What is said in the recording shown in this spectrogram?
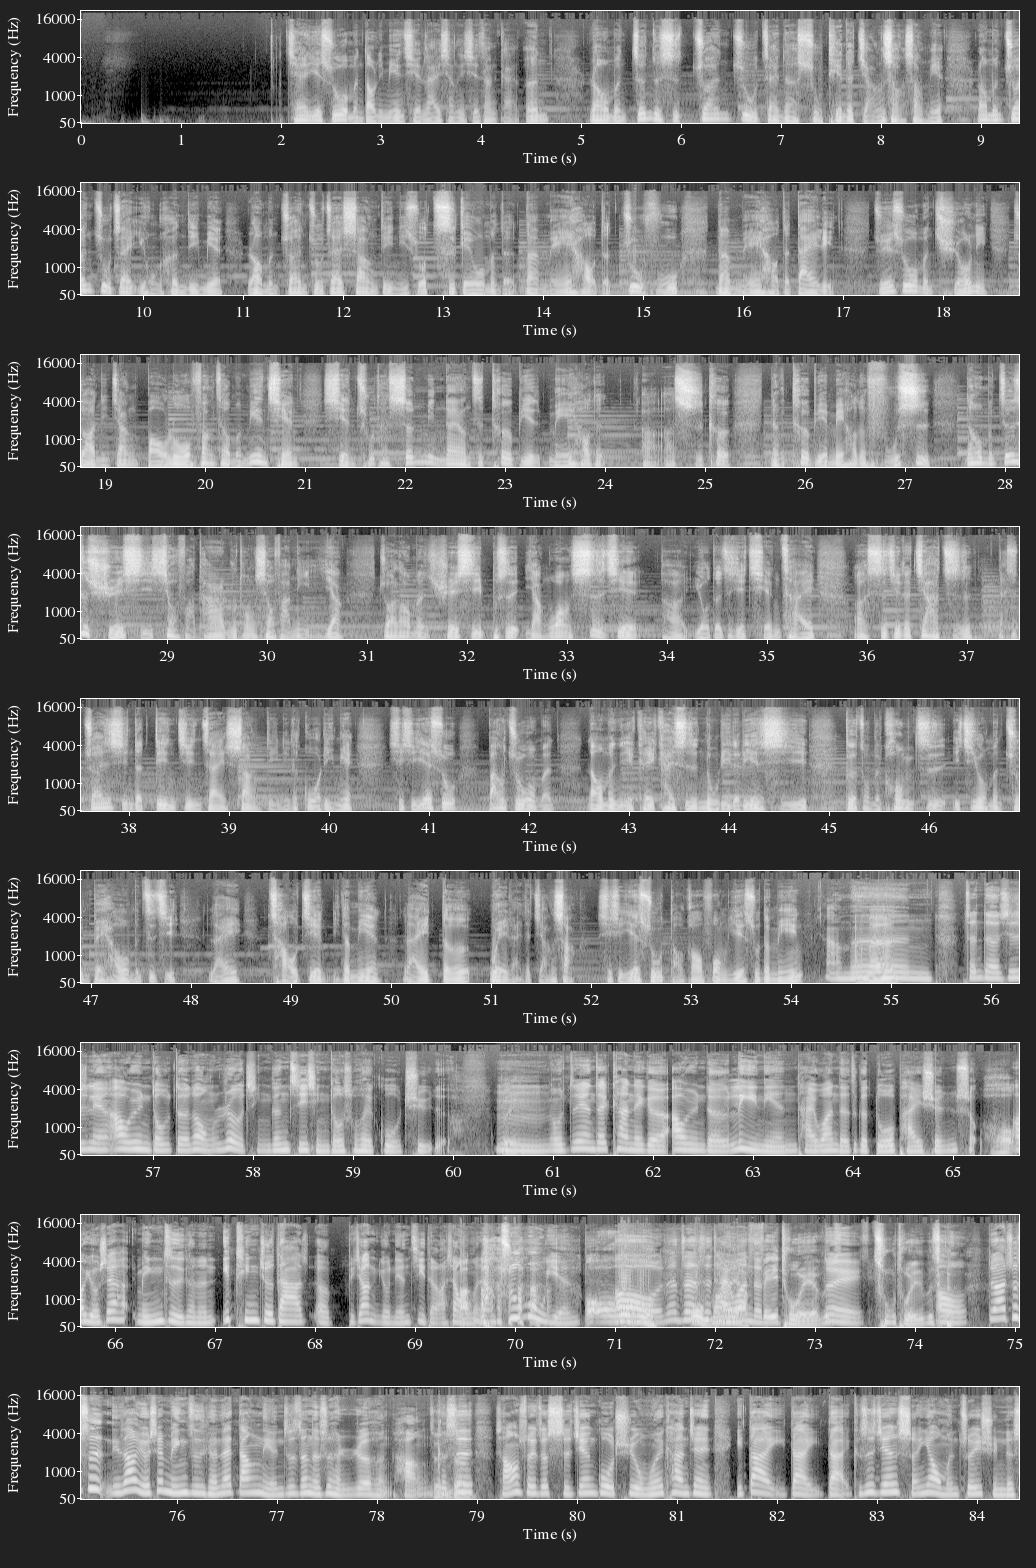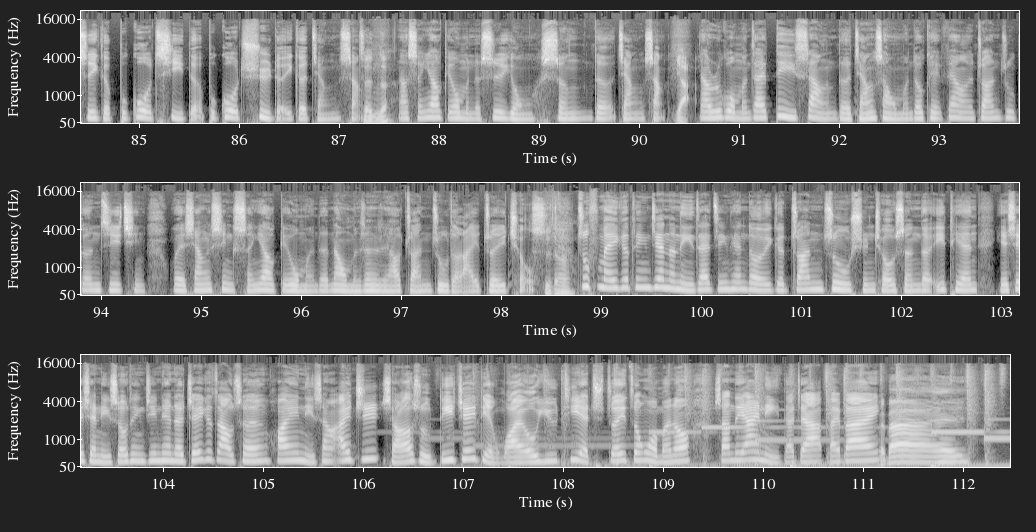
亲爱的耶稣，我们到你面前来向你献上感恩，让我们真的是专注在那属天的奖赏上面，让我们专注在永恒里面，让我们专注在上帝你所赐给我们的那美好的祝福，那美好的带领。主耶稣，我们求你，主啊，你将保罗放在我们面前，显出他生命那样子特别美好的。啊啊！时刻那个特别美好的服饰，然后我们真是学习效法他，如同效法你一样。主要让我们学习不是仰望世界啊有的这些钱财啊世界的价值，乃是专心的定睛在上帝你的国里面。谢谢耶稣帮助我们，让我们也可以开始努力的练习各种的控制，以及我们准备好我们自己来朝见你的面，来得未来的奖赏。谢谢耶稣，祷告奉耶稣的名，阿门。阿。真的，其实连奥运都的那种热情跟激情都是会过去的。对嗯，我之前在看那个奥运的历年台湾的这个夺牌选手哦，哦，有些名字可能一听就大家呃比较有年纪的啦，像我们这样朱慕炎 哦哦，那真的是台湾的飞腿，对，粗腿不是？哦，对啊，就是你知道有些名字可能在当年就真的是很热很夯，可是常常随着时间过去，我们会看见一代一代一代，可是今天神要我们追寻的是一个不过气的、不过去的一个奖赏，真的，那神要给我们的是永生的奖赏。呀。那如果我们在地上的奖赏，我们都可以非常的专注跟激情，我也相信神要给我们的，那我们真的是要专注的来追求。是的，祝福每一个听见的你，在今天都有一个专注寻求神的一天。也谢谢你收听今天的这个早晨，欢迎你上 IG 小老鼠 DJ 点 Y O U T H 追踪我们哦。上帝爱你，大家拜拜，拜拜。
